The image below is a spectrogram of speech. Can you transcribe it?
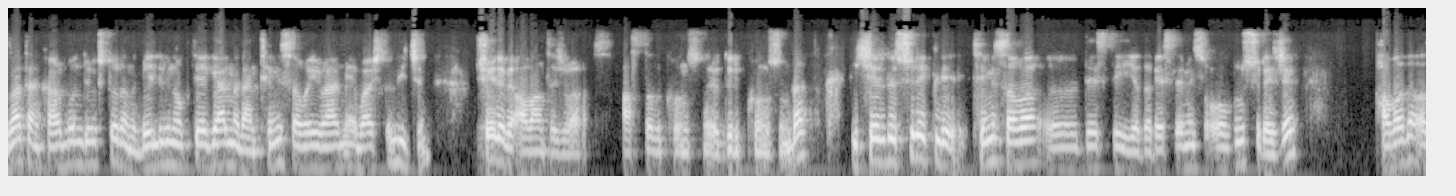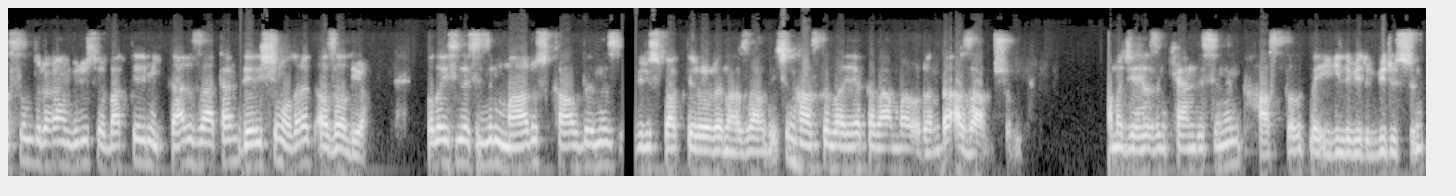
zaten karbondioksit oranı belli bir noktaya gelmeden temiz havayı vermeye başladığı için şöyle bir avantajı var hastalık konusunda grip konusunda. İçeride sürekli temiz hava e, desteği ya da beslemesi olduğu sürece havada asıl duran virüs ve bakteri miktarı zaten derişim olarak azalıyor. Dolayısıyla sizin maruz kaldığınız virüs bakteri oranı azaldığı için hastalığa yakalanma oranı da azalmış oluyor. Ama cihazın kendisinin hastalıkla ilgili bir virüsün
